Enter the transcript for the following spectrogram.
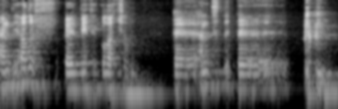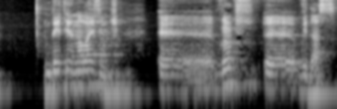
and the other data collection and data analyzing works with us.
